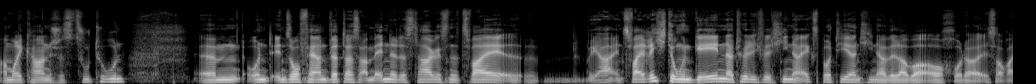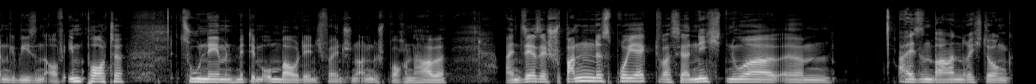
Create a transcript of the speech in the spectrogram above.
amerikanisches Zutun. Ähm, und insofern wird das am Ende des Tages eine zwei, äh, ja, in zwei Richtungen gehen. Natürlich will China exportieren, China will aber auch oder ist auch angewiesen auf Importe, zunehmend mit dem Umbau, den ich vorhin schon angesprochen habe. Ein sehr, sehr spannendes Projekt, was ja nicht nur ähm, Eisenbahn Richtung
